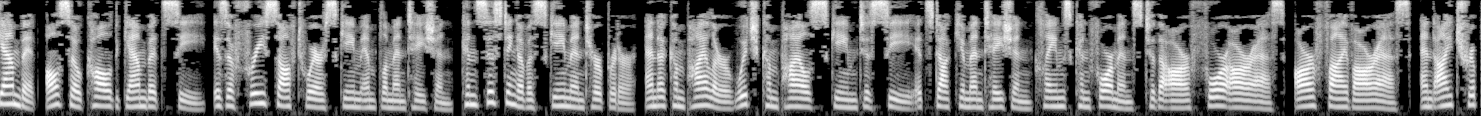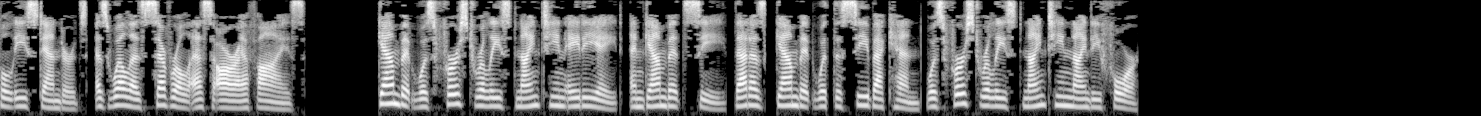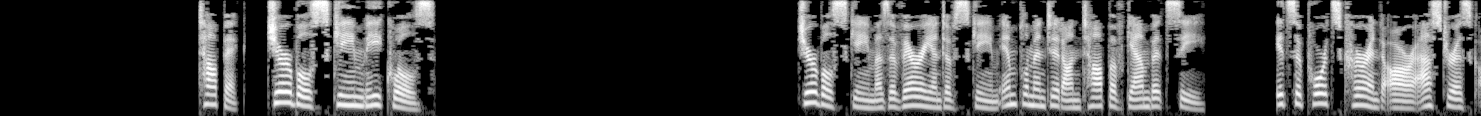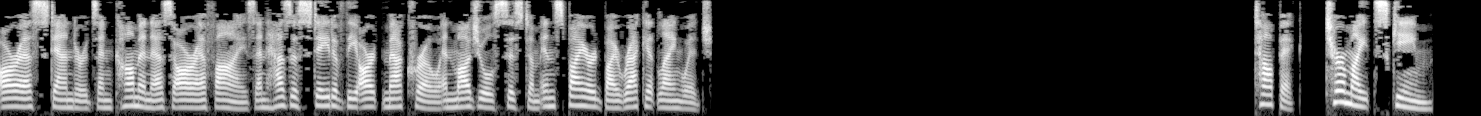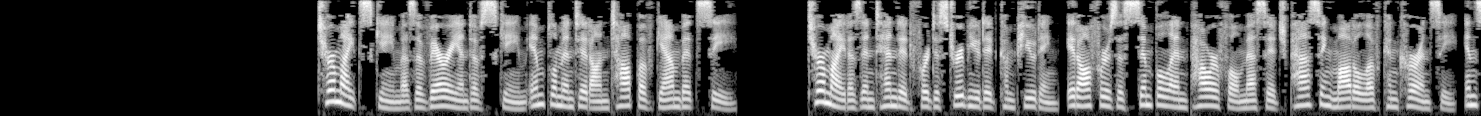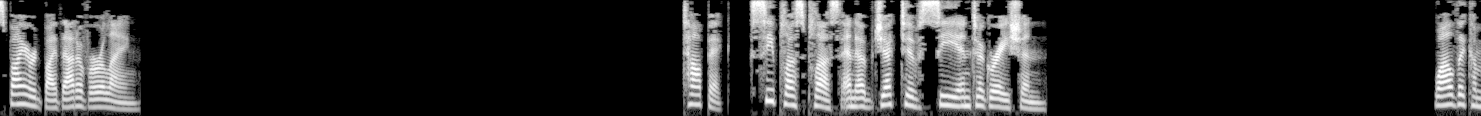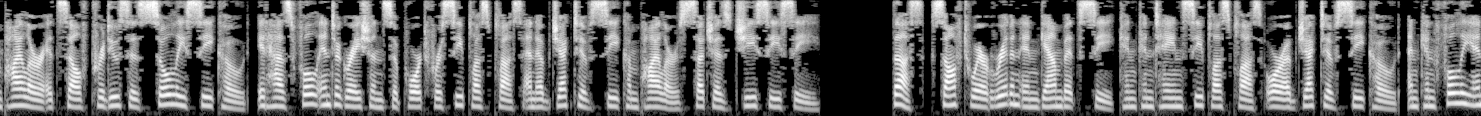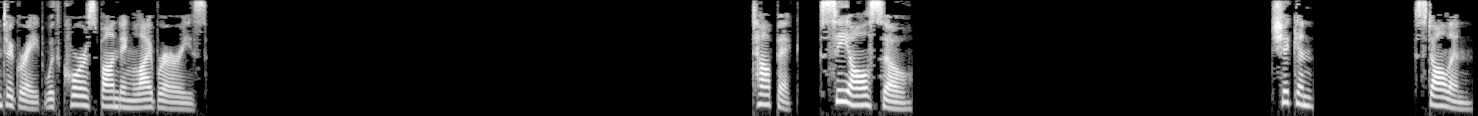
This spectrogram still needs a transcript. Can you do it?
Gambit, also called Gambit C, is a free software scheme implementation, consisting of a scheme interpreter, and a compiler which compiles scheme to C. Its documentation claims conformance to the R4RS, R5RS, and IEEE standards, as well as several SRFIs. Gambit was first released 1988, and Gambit C that is, Gambit with the C backend was first released 1994. Topic: Gerbil scheme equals. Gerbil scheme is a variant of scheme implemented on top of Gambit C. It supports current R*RS standards and common SRFIs and has a state-of-the-art macro and module system inspired by Racket language. Termite scheme Termite scheme is a variant of scheme implemented on top of Gambit C. Termite is intended for distributed computing, it offers a simple and powerful message passing model of concurrency, inspired by that of Erlang. C++ and Objective-C integration While the compiler itself produces solely C code, it has full integration support for C++ and Objective-C compilers such as GCC. Thus, software written in Gambit C can contain C++ or Objective-C code, and can fully integrate with corresponding libraries. See also Chicken Stalin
